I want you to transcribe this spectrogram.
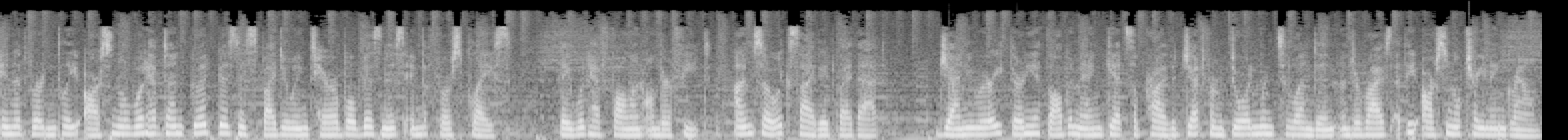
Inadvertently Arsenal would have done good business by doing terrible business in the first place. They would have fallen on their feet. I'm so excited by that. January 30th Aubameyang gets a private jet from Dortmund to London and arrives at the Arsenal training ground.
